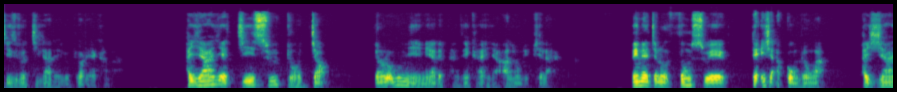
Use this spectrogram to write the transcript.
ဂျေဇုတော်ကြီးလာတယ်လို့ပြောတဲ့အခါမှာဖခင်ရဲ့ဂျေဇုတော်ကြောင့်ကျွန်တော်တို့အခုမြင်နေရတဲ့ဖန်ဆင်းခံအရာအလုံးတွေဖြစ်လာတယ်။သင်နဲ့ကျွန်တော်သုံးဆွဲတဲ့အရာအကုန်လုံးကဖခင်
